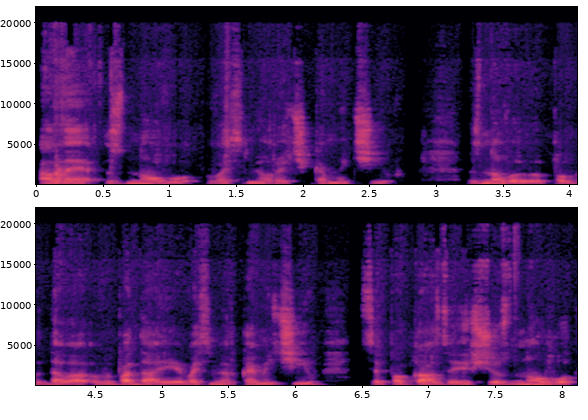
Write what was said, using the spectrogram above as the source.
але знову восьмерочка мечів. Знову випадає восьмерка мечів. Це показує, що знову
